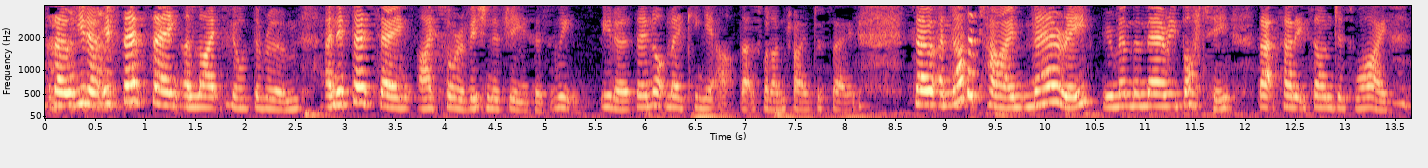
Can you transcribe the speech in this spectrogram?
So you know, if they're saying a light filled the room, and if they're saying I saw a vision of Jesus, we you know they're not making it up. That's what I'm trying to say. So another time, Mary, you remember Mary Boddy? That's Alexander's wife.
